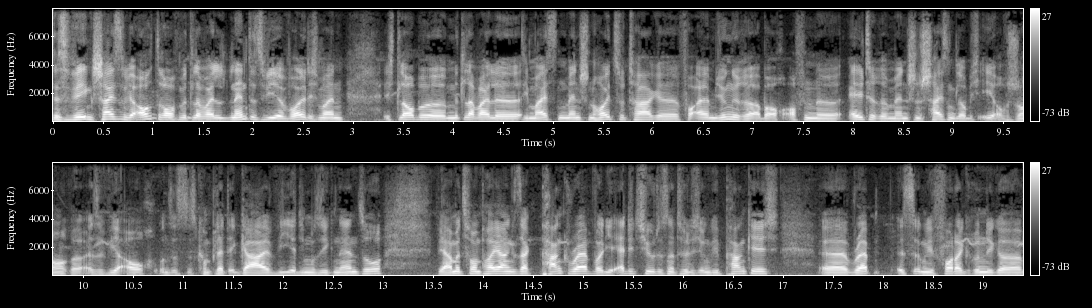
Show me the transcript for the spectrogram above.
deswegen scheißen wir auch drauf mittlerweile. Nennt es, wie ihr wollt. Ich meine, ich glaube mittlerweile die meisten Menschen heutzutage, vor allem jüngere, aber auch offene, ältere Menschen, scheißen, glaube ich, eh auf Genre. Also wir auch. Uns ist es komplett egal, wie ihr die Musik nennt so. Wir haben jetzt vor ein paar Jahren gesagt Punk-Rap, weil die Attitude ist natürlich irgendwie punkig. Äh, Rap ist irgendwie vordergründiger,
